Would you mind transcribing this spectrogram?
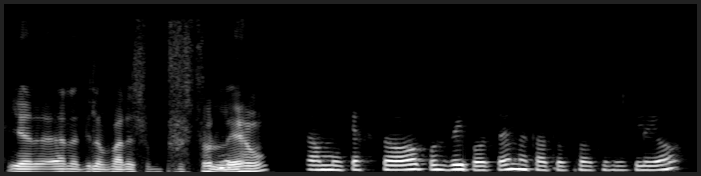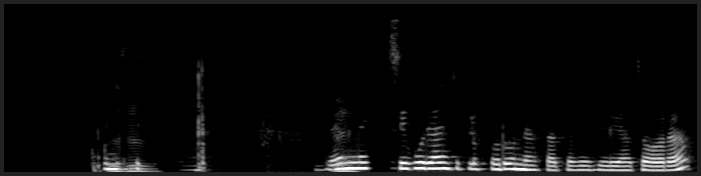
Για να αντιλαμβάνεσαι πώς το λέω. Θα μου και αυτό οπωσδήποτε μετά το πρώτο βιβλίο. Mm-hmm. Δεν είναι σίγουρη αν κυκλοφορούν αυτά τα βιβλία τώρα,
